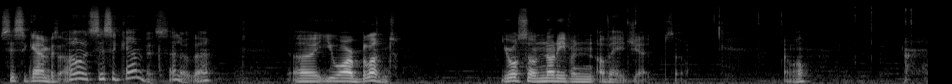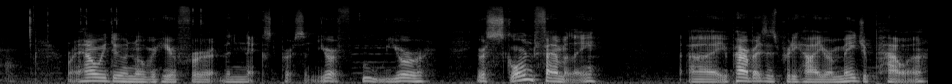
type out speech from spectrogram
Sisygambis. Oh, it's Sisygambis. Hello there. Uh, you are blunt. You're also not even of age yet, so. Oh well. Right, how are we doing over here for the next person? You're, ooh, you're, you're a scorned family. Uh, your power base is pretty high. You're a major power.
